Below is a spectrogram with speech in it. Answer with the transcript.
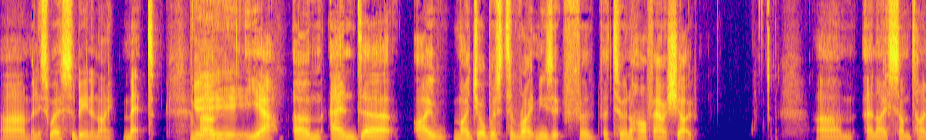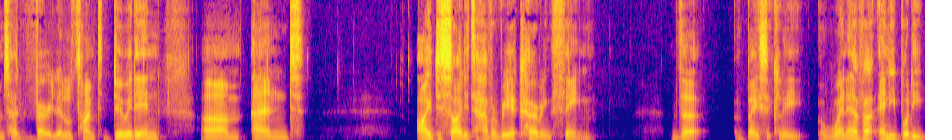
um, and it's where Sabine and I met. Um, yeah. Um, and uh, I my job was to write music for a two and a half hour show. Um, and I sometimes had very little time to do it in. Um, and I decided to have a reoccurring theme that basically, whenever anybody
